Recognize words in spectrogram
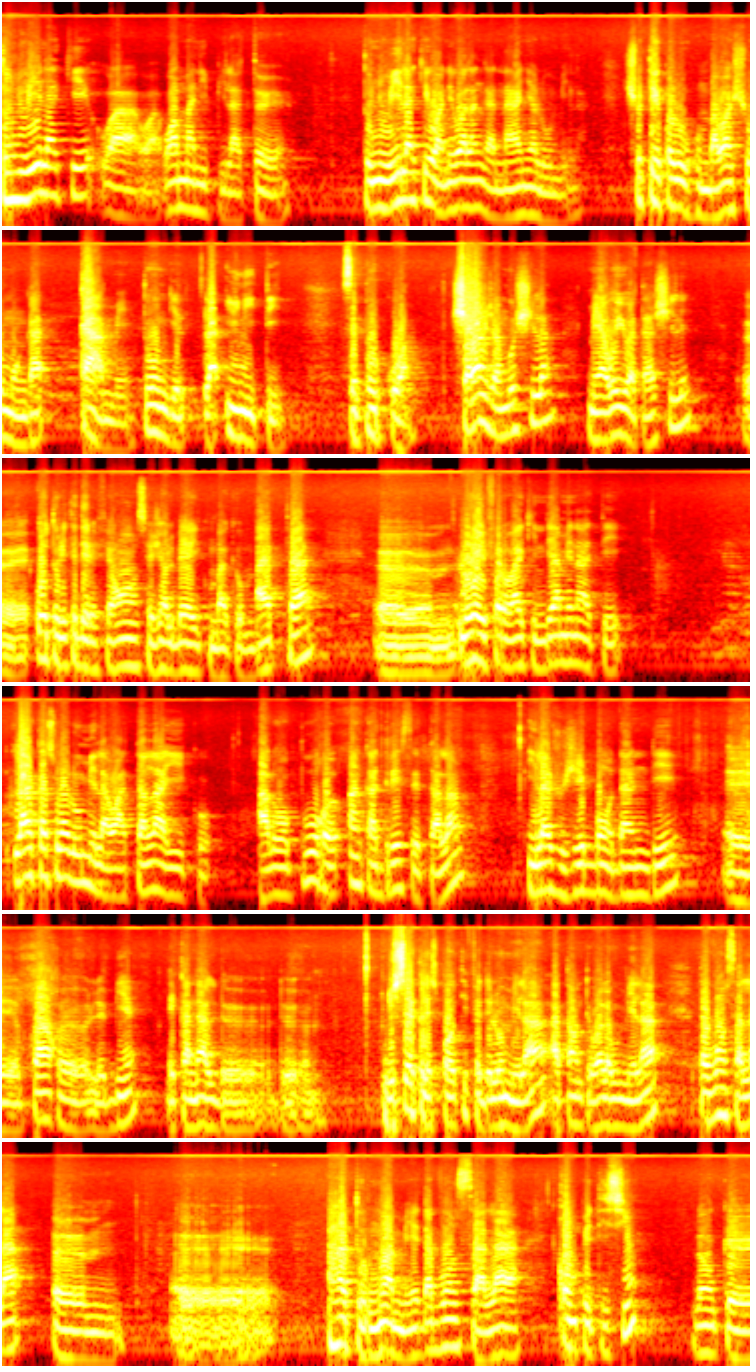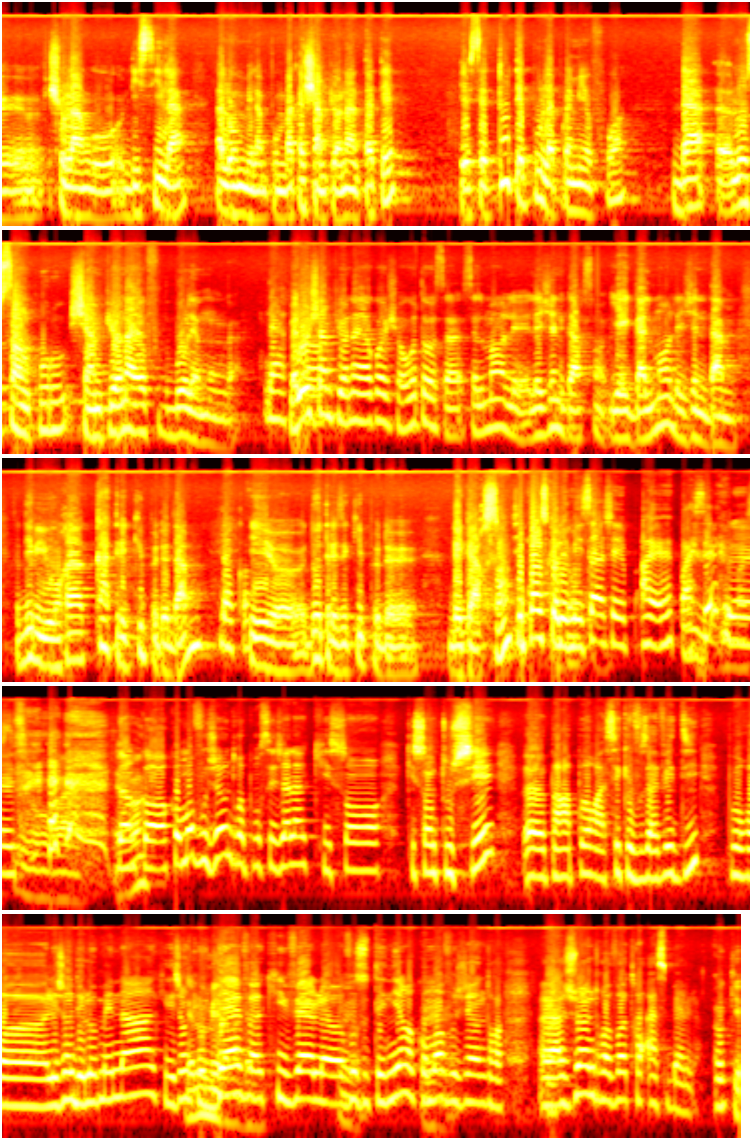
ke wa, wa, wa manipulateur. Ke wane walanga nanya lumila shote ko luhumba wa shumunga kame tongi la unité c'est pourquoi Challenge Amboshila, mais à Atashile, euh, autorité de référence Jalbert Ikumbaki Mbata, euh, Loa Iforo Kindi Amenate, la Kasula Lumela Watala Iko. Alors pour euh, encadrer ce talent, il a jugé bon d'ander euh, par euh, le bien des canaux de, du cercle sportif de l'Omela, à Tante Wala Omela, d'avant ça euh, euh, à tournoi, mais d'avance à la compétition. Donc, euh, Cholango, d'ici là, allons Pumbaka championnat tate. Et c'est tout est pour la première fois dans euh, le Sankuru championnat de football et monga. Mais le championnat, c'est seulement les, les, jeunes garçons. Il y a également les jeunes dames. C'est-à-dire qu'il y aura quatre équipes de dames et euh, d'autres équipes de, de, garçons. Je pense que le message est, passé. Donc, euh, comment vous joindre pour ces gens-là qui sont, qui sont touchés euh, par rapport à ce que vous avez dit pour les gens de l'OMENA, les gens qui doivent, qui veulent vous soutenir, comment vous joindre, à joindre votre ASBEL? Ok.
